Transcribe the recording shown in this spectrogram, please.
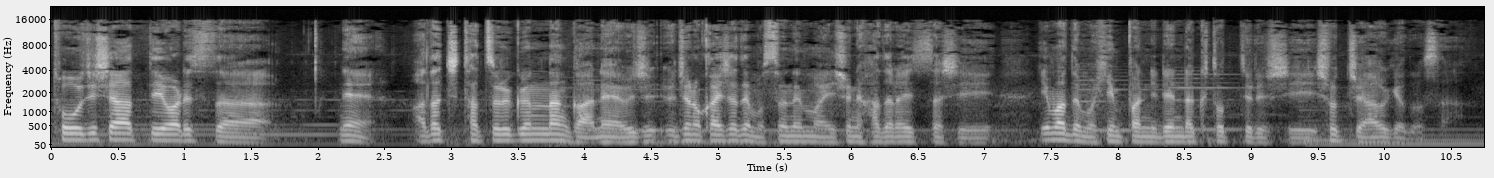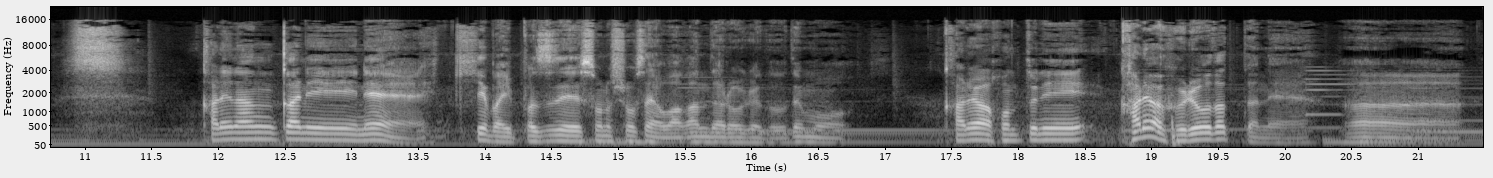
当事者って言われてたね足立達君なんかねうちうちの会社でも数年前一緒に働いてたし今でも頻繁に連絡取ってるししょっちゅう会うけどさ彼なんかにね聞けば一発でその詳細はわかんだろうけどでも彼は本当に彼は不良だったね。うん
